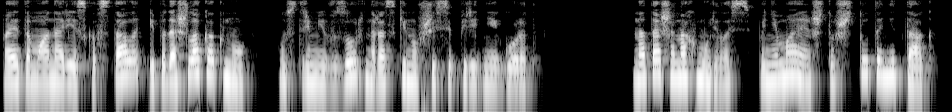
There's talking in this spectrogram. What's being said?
поэтому она резко встала и подошла к окну, устремив взор на раскинувшийся перед ней город. Наташа нахмурилась, понимая, что что-то не так.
